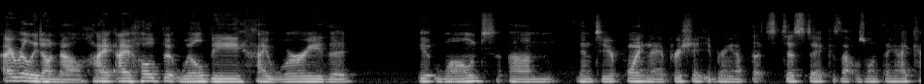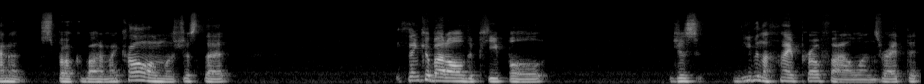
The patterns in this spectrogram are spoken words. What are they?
I really don't know. I, I hope it will be. I worry that it won't. Um, and to your point, and I appreciate you bringing up that statistic because that was one thing I kind of spoke about in my column was just that think about all the people, just even the high profile ones, right, that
